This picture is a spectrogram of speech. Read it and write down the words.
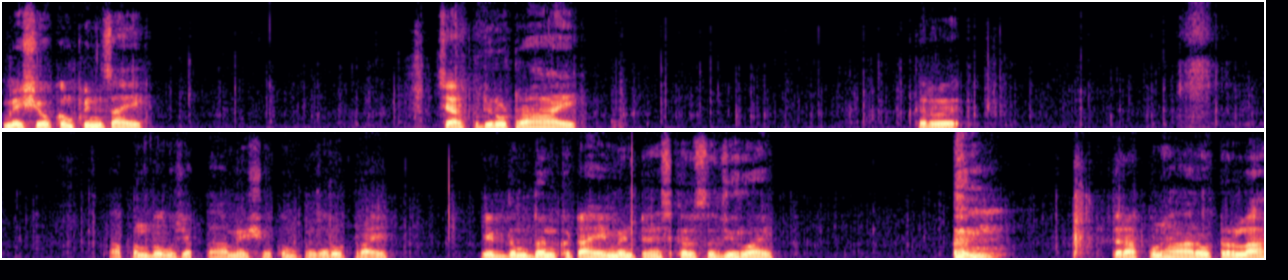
मेशो कंपनीचा आहे. चार फुटी रोटर हा आहे. तर आपण बघू शकता हा मेशो कंपनीचा रोटर आहे. एकदम दणकट आहे मेंटेनन्स खर्च झिरो आहे. तर आपण हा रोटरला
